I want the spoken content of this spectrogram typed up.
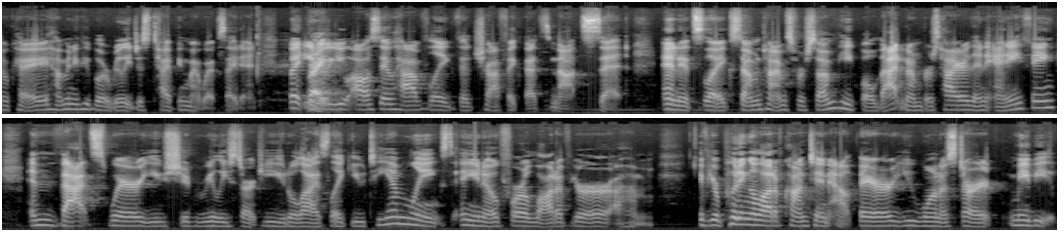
okay how many people are really just typing my website in? But you right. know you also have like the traffic that's not set. And it's like sometimes for some people that number's higher than anything. And that's where you should really start to utilize like utm links. And you know for a lot of your um, if you're putting a lot of content out there, you want to start maybe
